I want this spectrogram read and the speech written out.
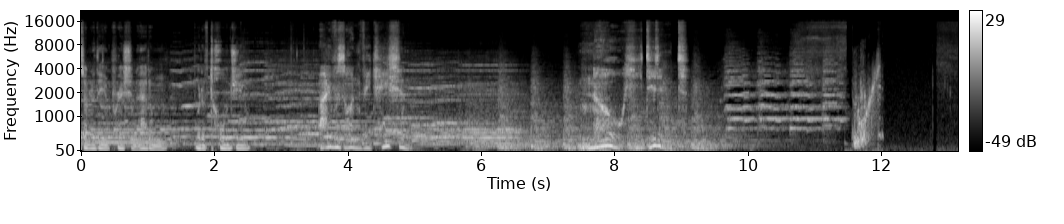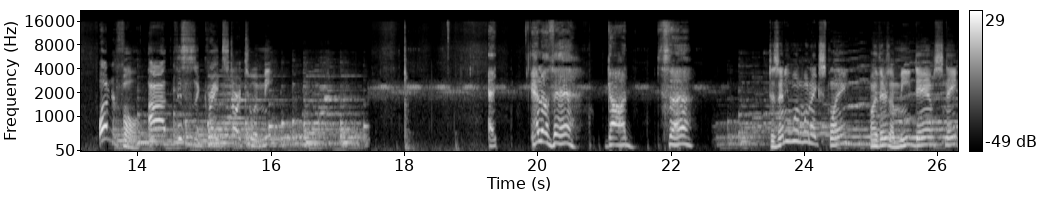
Was under the impression Adam would have told you I was on vacation. No, he didn't. Wonderful. Uh, this is a great start to a meet. Uh, hello there, God, sir. Does anyone want to explain why there's a me damn snake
